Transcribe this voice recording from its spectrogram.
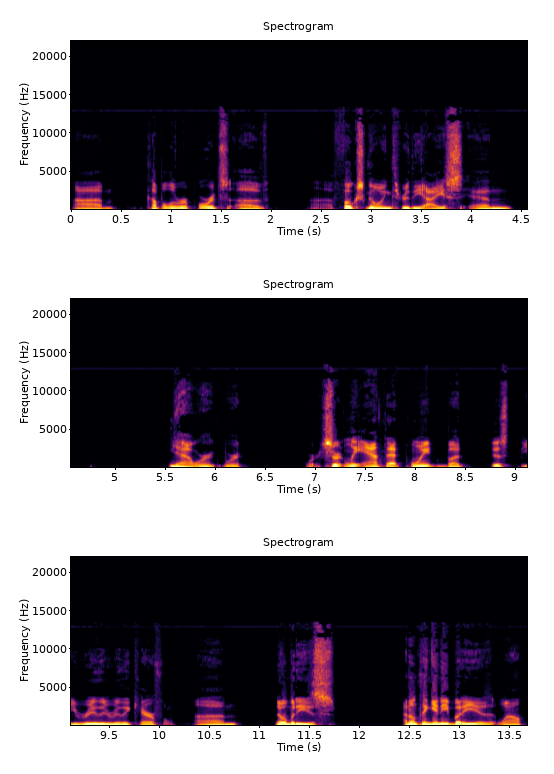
um, a couple of reports of uh, folks going through the ice, and yeah, we're we're we're certainly at that point, but just be really really careful. Um, nobody's I don't think anybody is well.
